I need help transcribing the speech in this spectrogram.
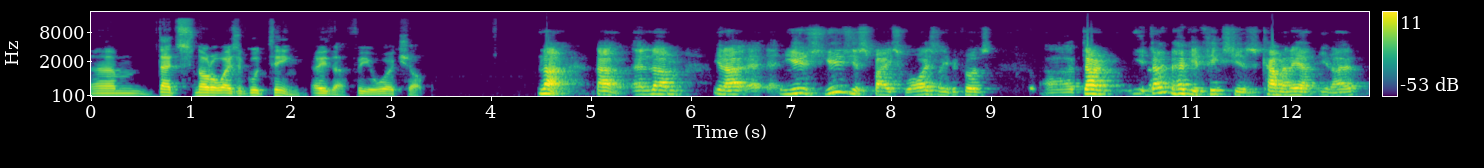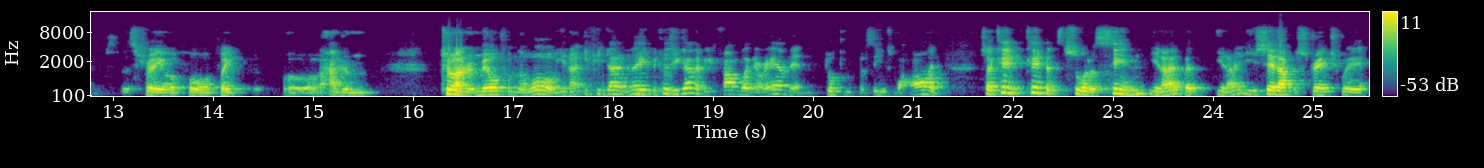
um, that's not always a good thing either for your workshop. No, no, and um, you know, use use your space wisely because uh, don't you don't have your fixtures coming out. You know, three or four feet or 100, 200 mil from the wall. You know, if you don't need, because you're going to be fumbling around then looking for things behind. So keep keep it sort of thin, you know, but you know, you set up a stretch where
